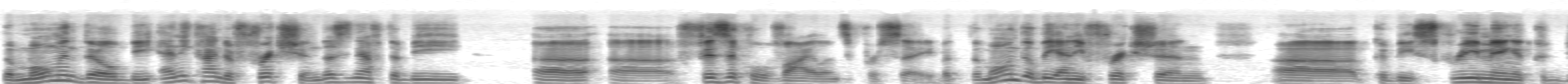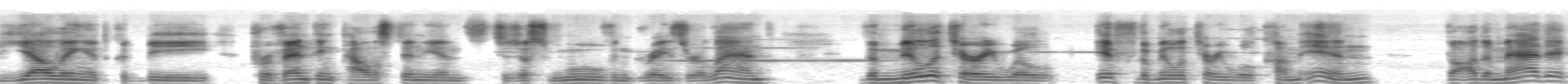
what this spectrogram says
The moment there'll be any kind of friction, doesn't have to be uh, uh physical violence per se, but the moment there'll be any friction, uh, could be screaming, it could be yelling, it could be preventing Palestinians to just move and graze their land. The military will, if the military will come in, the automatic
